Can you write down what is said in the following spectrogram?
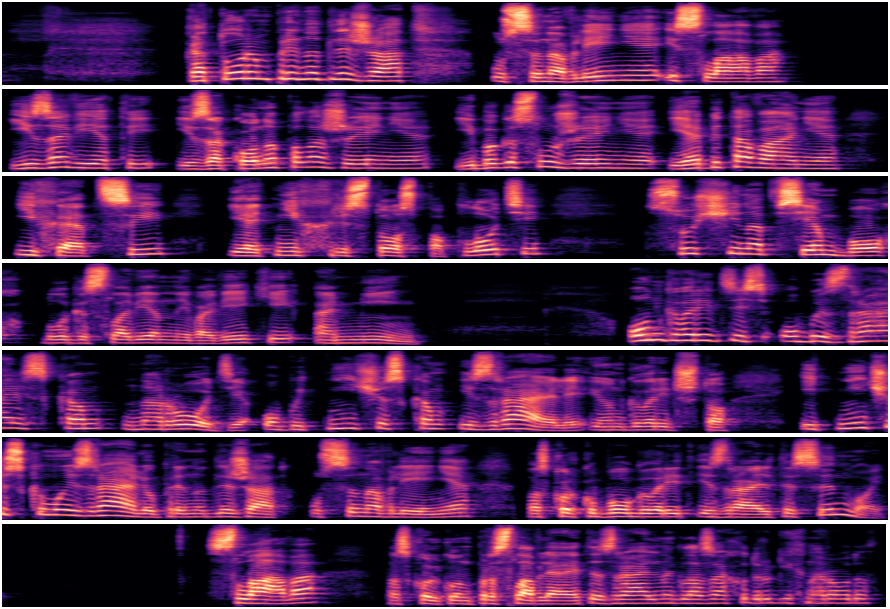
которым принадлежат усыновление и слава, и заветы, и законоположения, и богослужения, и обетования, их и отцы, и от них Христос по плоти, сущий над всем Бог, благословенный вовеки. Аминь. Он говорит здесь об израильском народе, об этническом Израиле. И он говорит, что этническому Израилю принадлежат усыновления, поскольку Бог говорит, Израиль, ты сын мой. Слава, поскольку он прославляет Израиль на глазах у других народов.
